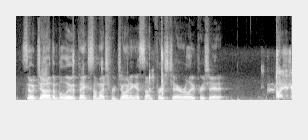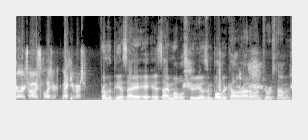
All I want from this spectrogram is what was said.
so, Jonathan Ballou, thanks so much for joining us on First Chair. Really appreciate it. Pleasure, George. Always a pleasure. Thank you very much. From the PSI ASI Mobile Studios in Boulder, Colorado, I'm George Thomas.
